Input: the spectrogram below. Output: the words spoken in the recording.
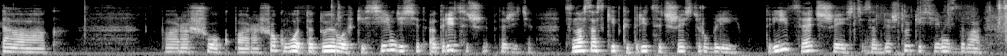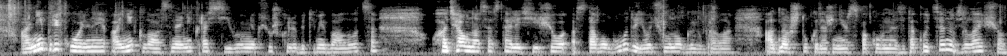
Так. Порошок, порошок. Вот татуировки 70, а 36, подождите. Цена со скидкой 36 рублей. 36 за две штуки 72 они прикольные они классные они красивые. У меня ксюшка любит ими баловаться. Хотя у нас остались еще с того года я очень много их брала. Одна штука даже не распакованная за такую цену взяла еще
